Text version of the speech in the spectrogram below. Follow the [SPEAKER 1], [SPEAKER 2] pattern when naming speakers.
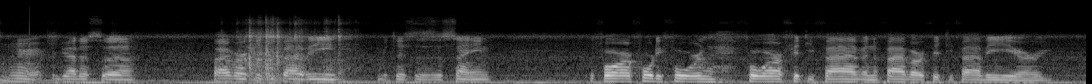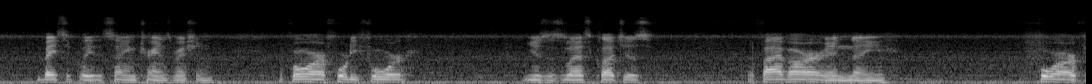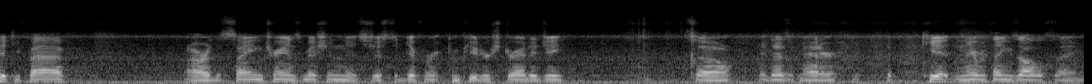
[SPEAKER 1] Alright, we got us uh, a 5R55E, but this is the same. The 4R44, the 4R55, and the 5R55E are basically the same transmission. The 4R44 uses less clutches. The 5R and the 4R55 are the same transmission, it's just a different computer strategy. So it doesn't matter. The kit and everything's all the same.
